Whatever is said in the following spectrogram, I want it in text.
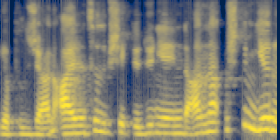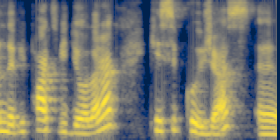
yapılacağını ayrıntılı bir şekilde dün yayında anlatmıştım. Yarın da bir part video olarak kesip koyacağız e,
